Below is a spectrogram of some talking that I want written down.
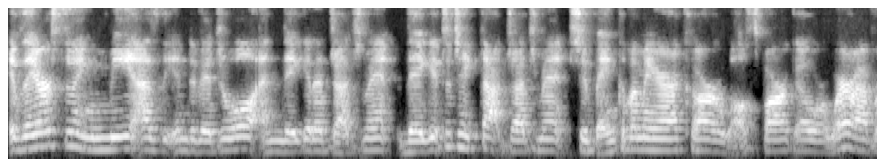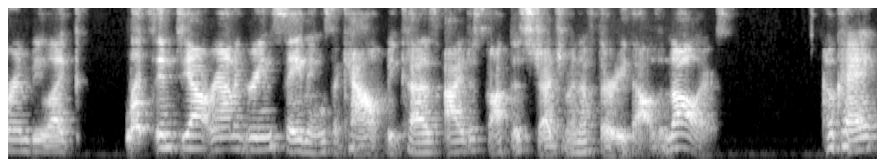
If they are suing me as the individual and they get a judgment, they get to take that judgment to Bank of America or Wells Fargo or wherever and be like, let's empty out Rihanna Green's savings account because I just got this judgment of $30,000. Okay.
